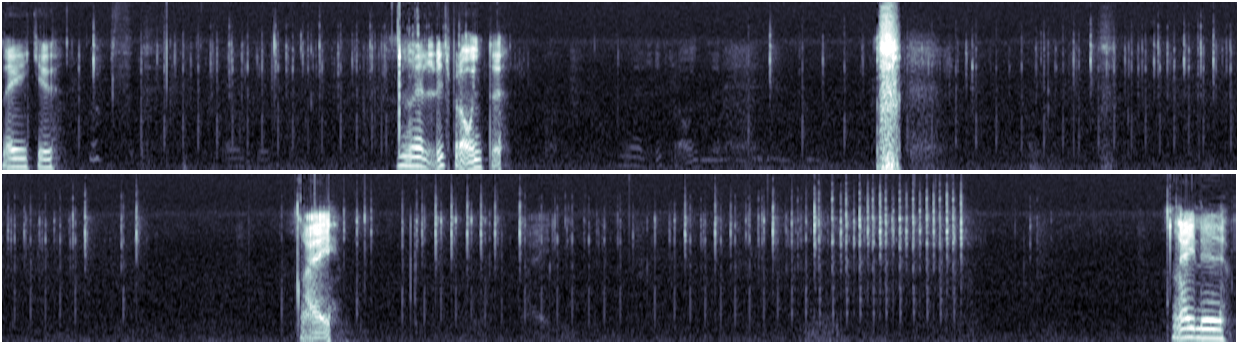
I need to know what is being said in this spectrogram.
Det gick ju väldigt bra inte. Nej. Nej, det...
